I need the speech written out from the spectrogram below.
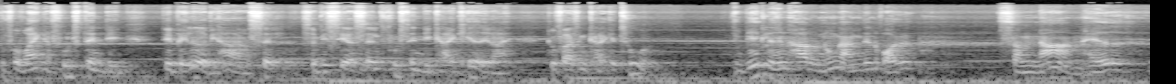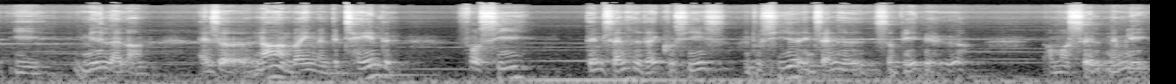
Du forvrænger fuldstændig det billede, vi har af os selv. Så vi ser os selv fuldstændig karikeret i dig. Du er faktisk en karikatur. I virkeligheden har du nogle gange den rolle, som naren havde i, i middelalderen. Altså, naren var en, man betalte for at sige den sandhed, der ikke kunne siges. Men du siger en sandhed, som vi ikke vil høre om os selv, nemlig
